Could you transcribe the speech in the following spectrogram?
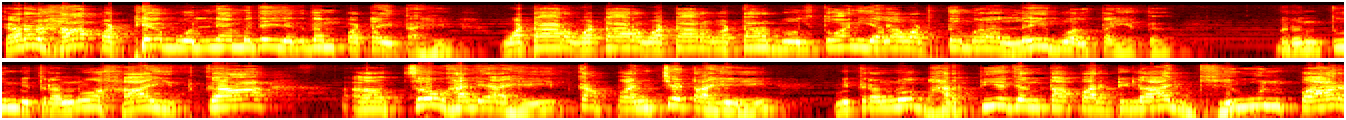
कारण हा पठ्य बोलण्यामध्ये एकदम पटाईत आहे. वटार वटार वटार वटार बोलतो आणि याला वाटतं मला लई बोलता येतं. परंतु मित्रांनो हा इतका चव घाले आहे इतका पांचट आहे. मित्रांनो भारतीय जनता पार्टीला घेऊन पार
